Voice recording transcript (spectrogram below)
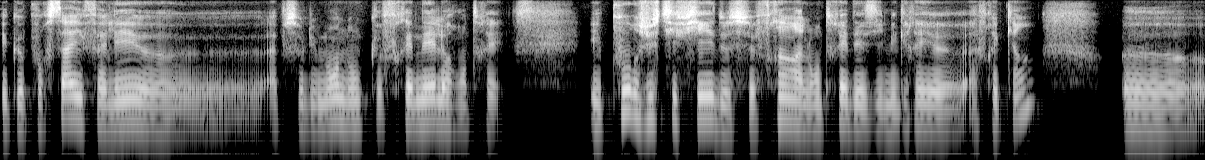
et que pour ça, il fallait euh, absolument donc freiner leur entrée. Et pour justifier de ce frein à l'entrée des immigrés euh, africains, euh,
